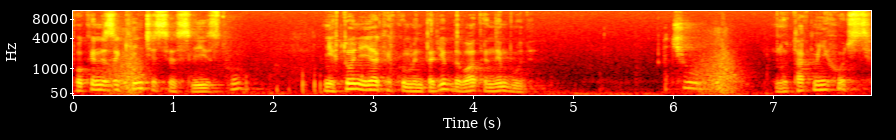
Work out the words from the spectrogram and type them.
поки не закінчиться слідство, ніхто ніяких коментарів давати не буде. А чому? Ну так мені хочеться.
